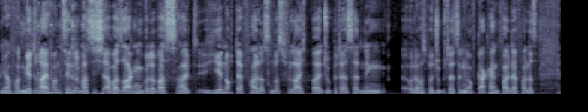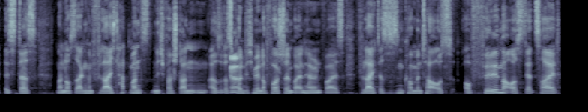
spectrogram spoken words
Ja, von mir drei von zehn. Was ich aber sagen würde, was halt hier noch der Fall ist und was vielleicht bei Jupiter Ascending oder was bei Jupiter Ascending auf gar keinen Fall der Fall ist, ist, dass man noch sagen kann, vielleicht hat man es nicht verstanden. Also das ja. könnte ich mir noch vorstellen bei Inherent Vice. Vielleicht ist es ein Kommentar aus, auf Filme aus der Zeit,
